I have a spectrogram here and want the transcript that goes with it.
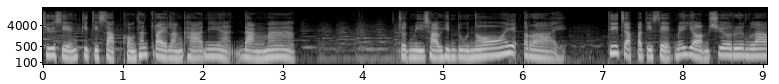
ชื่อเสียงกิตติศัพท์ของท่านไตรลังคะเนี่ยดังมาก จนมีชาวฮินดูน้อยราย ที่จะปฏิเสธไม่ยอมเชื่อเรื่องเล่า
